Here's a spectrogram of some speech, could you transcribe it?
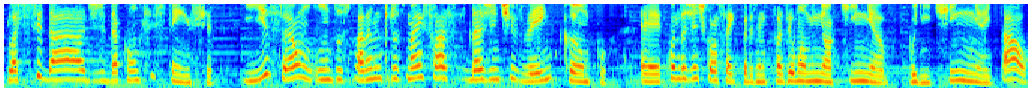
plasticidade, da consistência. E isso é um, um dos parâmetros mais fáceis da gente ver em campo. É, quando a gente consegue, por exemplo, fazer uma minhoquinha bonitinha e tal,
